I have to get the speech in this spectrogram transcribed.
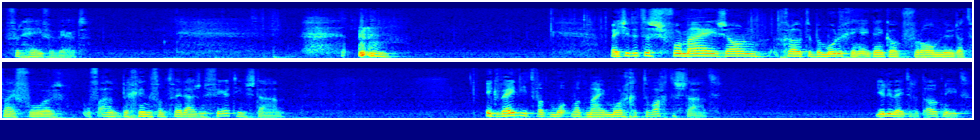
verheven werd. Weet je, dit is voor mij zo'n grote bemoediging. Ik denk ook vooral nu dat wij voor, of aan het begin van 2014 staan. Ik weet niet wat, wat mij morgen te wachten staat. Jullie weten het ook niet.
